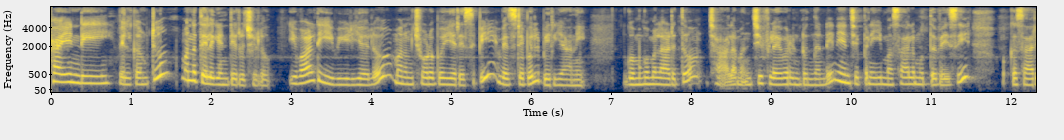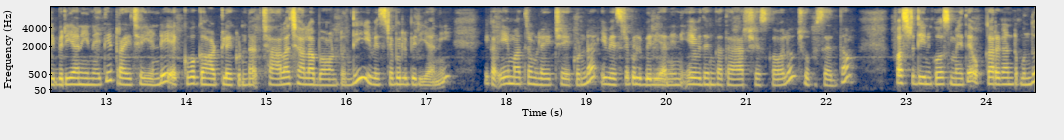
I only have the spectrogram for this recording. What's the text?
హాయ్ అండి. వెల్కమ్ టు మన తెలుగింటి రుచులు. ఇవాళ ఈ వీడియోలో మనం చూడబోయే రెసిపీ వెజిటేబుల్ బిర్యానీ. గుమగుమలాడుతూ చాలా మంచి ఫ్లేవర్ ఉంటుందండి. నేను చెప్పిన ఈ మసాలా ముద్ద వేసి ఒక్కసారి బిర్యానీని అయితే ట్రై చేయండి. ఎక్కువ ఘాట్ లేకుండా చాలా చాలా బాగుంటుంది ఈ వెజిటేబుల్ బిర్యానీ. ఇక ఏమాత్రం లేట్ చేయకుండా ఈ వెజిటేబుల్ బిర్యానీని ఏ విధంగా తయారు చేసుకోవాలో చూపిసేద్దాం. ఫస్ట్ దీనికోసం అయితే ఒక అరగంట ముందు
